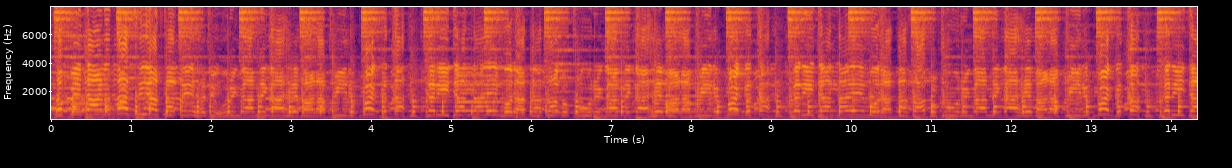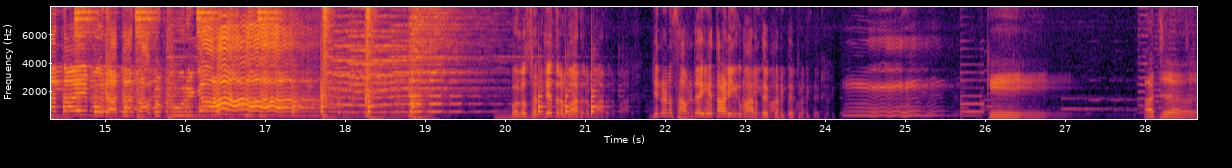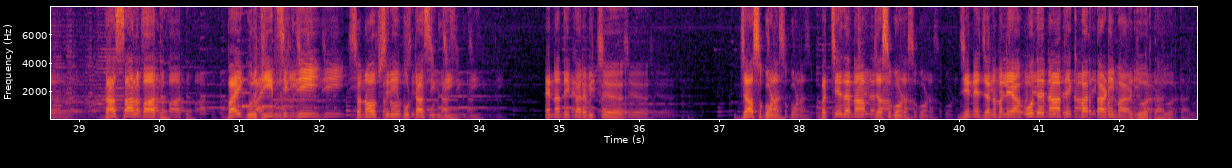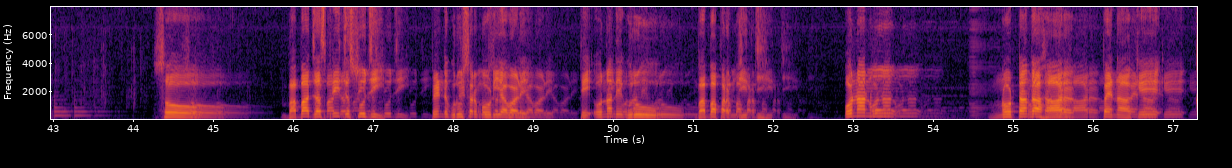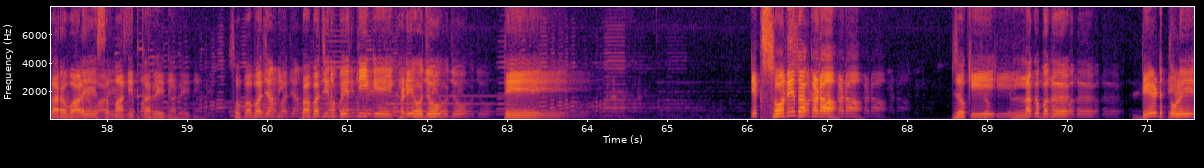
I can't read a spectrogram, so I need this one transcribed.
ਸਭੇ ਜਾਣਦਾ ਸੀ ਆਸਾਂ ਤੇ ਹਜੂਰੀਆਂ, ਨਿਗਾਹੇ ਵਾਲਾ ਪੀਰ ਭਗਤਾ ਕਰੀ ਜਾਂਦਾ ਏ ਮੁਰਾਦਾਂ ਸੱਚੇ ਦਰਬਾਰ ਜਿਨ੍ਹਾਂ ਨੂੰ ਸਮਝ ਆਈ ਹੈ, ਤਾੜੀ ਮਾਰਦੇ ਕਰਕੇ ਕਿ ਅੱਜ 10 ਸਾਲ ਬਾਅਦ ਬਾਈ ਗੁਰਜੀਤ ਸਿੰਘ ਜੀ, ਸਨੋਪ ਸ੍ਰੀ ਬੂਟਾ ਸਿੰਘ ਜੀ, ਇਹਨਾਂ ਦੇ ਘਰ ਵਿੱਚ ਜਸ ਗੁਣ, ਬੱਚੇ ਦਾ ਨਾਮ ਜਸ ਗੁਣ, ਜਿਹਨੇ ਜਨਮ ਲਿਆ, ਉਹਦੇ ਨਾਂ ਤੇ ਇੱਕ ਵਾਰ ਤਾੜੀ ਮਾਰੋ, ਜ਼ੋਰਦਾਰ। ਸੋ ਬਾਬਾ ਜਸਪ੍ਰੀਤ ਜੱਸੂ ਜੀ, ਪਿੰਡ ਗੁਰੂਸਰ ਮੋੜੀਆ ਵਾਲੇ ਤੇ ਉਹਨਾਂ ਦੇ ਗੁਰੂ ਬਾਬਾ ਪਰਮਜੀਤ ਜੀ। ਉਹਨਾਂ ਨੂੰ ਨੋਟਾਂ ਦਾ ਹਾਰ ਪਹਿਨਾ ਕੇ ਘਰ ਵਾਲੇ ਸਨਮਾਨਿਤ ਕਰ ਰਹੇ ਨੇ। ਸੋ ਬਾਬਾ ਜੀ ਬਾਬਾ ਜੀ ਨੂੰ ਬੇਨਤੀ ਕਿ ਖੜੇ ਹੋ ਜਾਓ। ਤੇ ਇੱਕ ਸੋਨੇ ਦਾ ਕੜਾ ਜੋ ਕਿ ਲਗਭਗ 1.5 ਤੋਲੇ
